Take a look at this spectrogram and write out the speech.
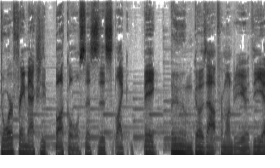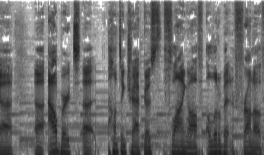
door frame actually buckles. This this like big boom goes out from under you. The uh, uh, Albert's uh, hunting trap goes flying off a little bit in front of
